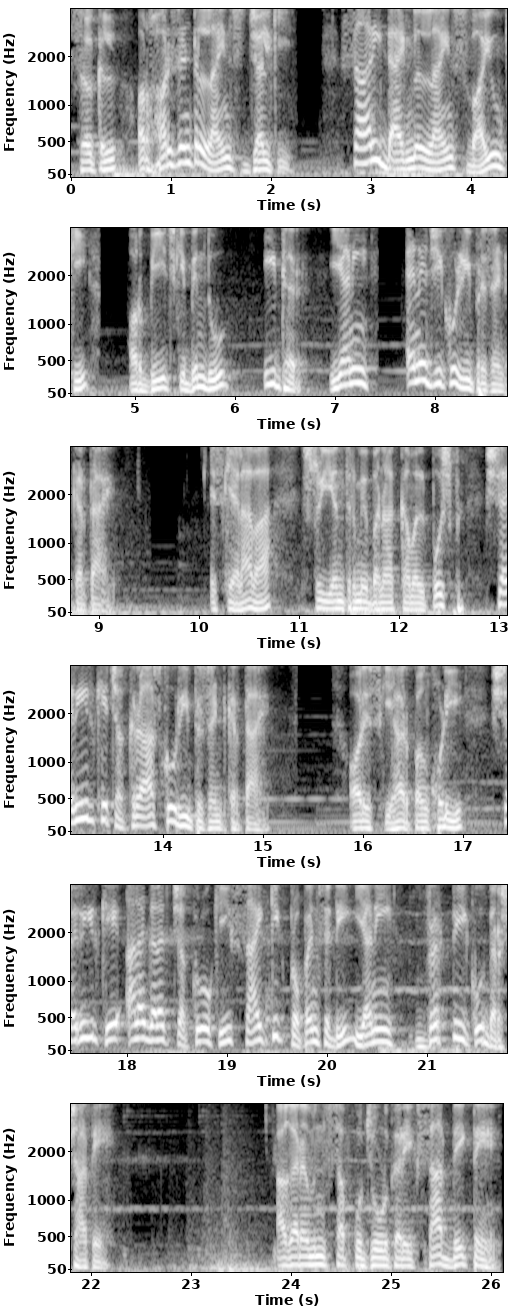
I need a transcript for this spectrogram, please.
सर्कल और हॉरिजेंटल लाइंस जल की, सारी डायगनल लाइंस वायु की और बीच की बिंदु ईथर यानी एनर्जी को रिप्रेजेंट करता है। इसके अलावा श्रीयंत्र में बना कमल पुष्प शरीर के चक्रास को रिप्रेजेंट करता है और इसकी हर पंखुड़ी शरीर के अलग अलग चक्रों की साइकिक प्रोपेंसिटी यानी वृत्ति को दर्शाते हैं। अगर हम इन सबको जोड़कर एक साथ देखते हैं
